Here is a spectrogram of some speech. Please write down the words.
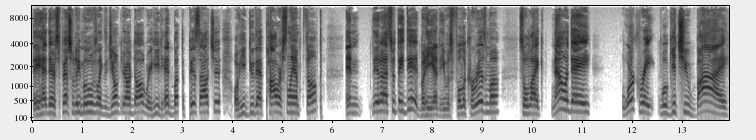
They had their specialty moves like the junkyard dog where he'd headbutt the piss out you or he'd do that power slam thump. And you know, that's what they did. But he had he was full of charisma. So like nowadays, work rate will get you by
